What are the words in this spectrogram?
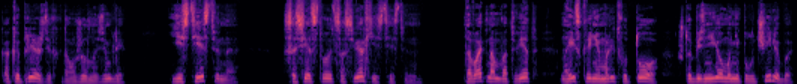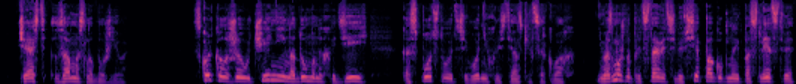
как и прежде, когда он жил на земле. Естественное соседствует со сверхъестественным. Давать нам в ответ на искреннюю молитву то, что без нее мы не получили бы, часть замысла Божьего. Сколько лжеучений надуманных идей – господствуют сегодня в христианских церквах. Невозможно представить себе все пагубные последствия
